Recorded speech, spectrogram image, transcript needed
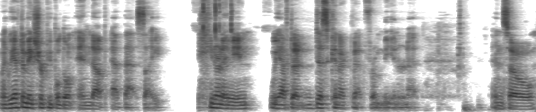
like we have to make sure people don't end up at that site. You know what i mean? We have to disconnect that from the internet. And so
